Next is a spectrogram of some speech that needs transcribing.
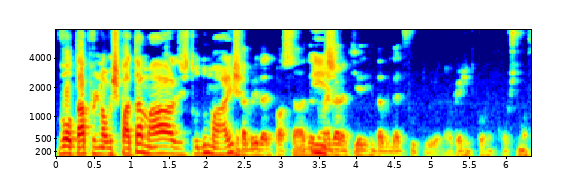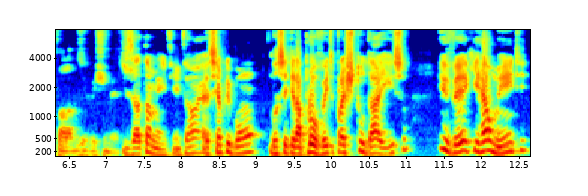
voltar para os novos patamares e tudo mais. Rentabilidade passada Isso. não é garantia de rentabilidade futura, né? é o que a gente costuma falar nos investimentos. Exatamente. Então é sempre bom você tirar proveito para estudar isso e ver que realmente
